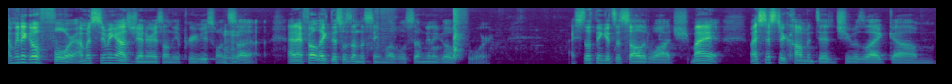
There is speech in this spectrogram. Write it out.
I'm gonna go four. I'm assuming I was generous on the previous one, so and I felt like this was on the same level, so I'm gonna go four. I still think it's a solid watch. My my sister commented, she was like, um,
